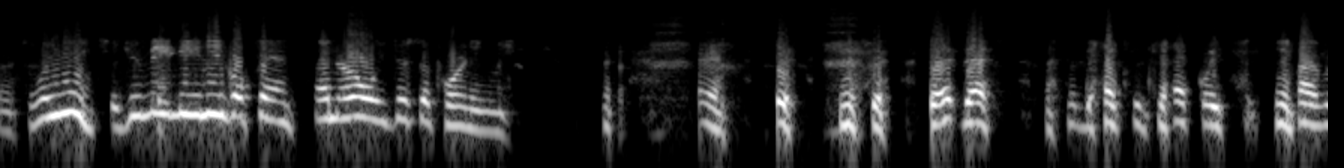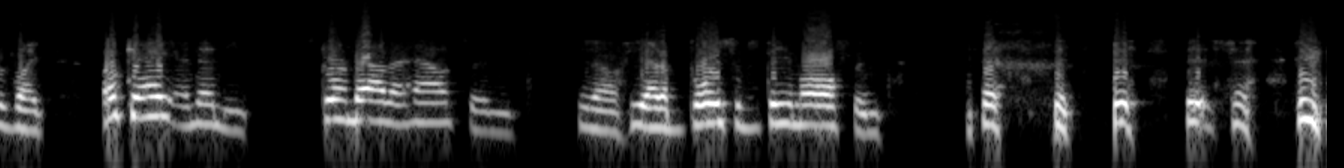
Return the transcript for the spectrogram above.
I said, "What do you mean?" He said, "You made me an Eagle fan, and they're always disappointing me." that, that's that's exactly. And I was like, "Okay." And then he stormed out of the house and you know, he had to blow some steam off, and he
